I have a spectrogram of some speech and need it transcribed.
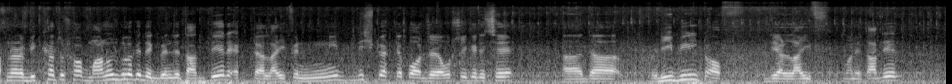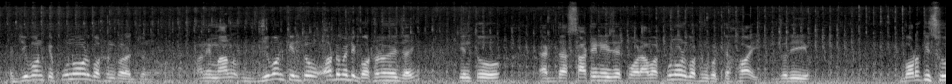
আপনারা বিখ্যাত সব মানুষগুলোকে দেখবেন যে তাদের একটা লাইফের নির্দিষ্ট একটা পর্যায়ে অবশ্যই কেটেছে the rebuild of their life মানে তাদের জীবনকে পুনর্গঠন করার জন্য। মানে মানব জীবন কিন্তু অটোমেটিক গঠন হয়ে যায়, কিন্তু অ্যাট দ্য সার্টেন এজের পর আবার পুনর্গঠন করতে হয়। যদি বড় কিছু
